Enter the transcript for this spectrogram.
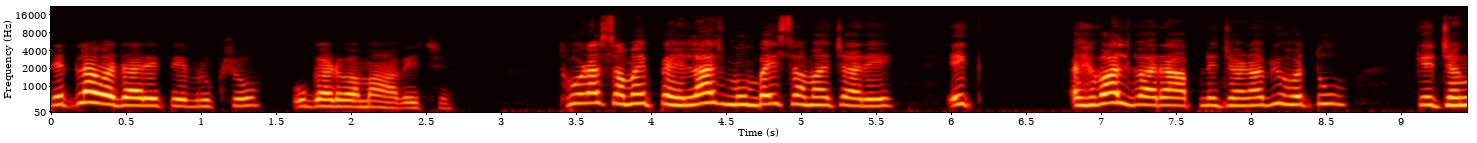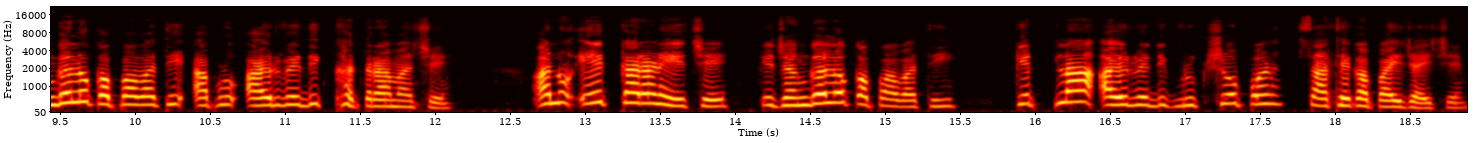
તેટલા વધારે તે વૃક્ષો ઉગાડવામાં આવે છે. થોડા સમય પહેલાં જ મુંબઈ સમાચારે એક અહેવાલ દ્વારા આપને જણાવ્યું હતું કે જંગલો કપાવાથી આપણું આયુર્વેદિક ખતરામાં છે. આનું એક કારણ એ છે કે જંગલો કપાવાથી કેટલા આયુર્વેદિક વૃક્ષો પણ સાથે કપાઈ જાય છે.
